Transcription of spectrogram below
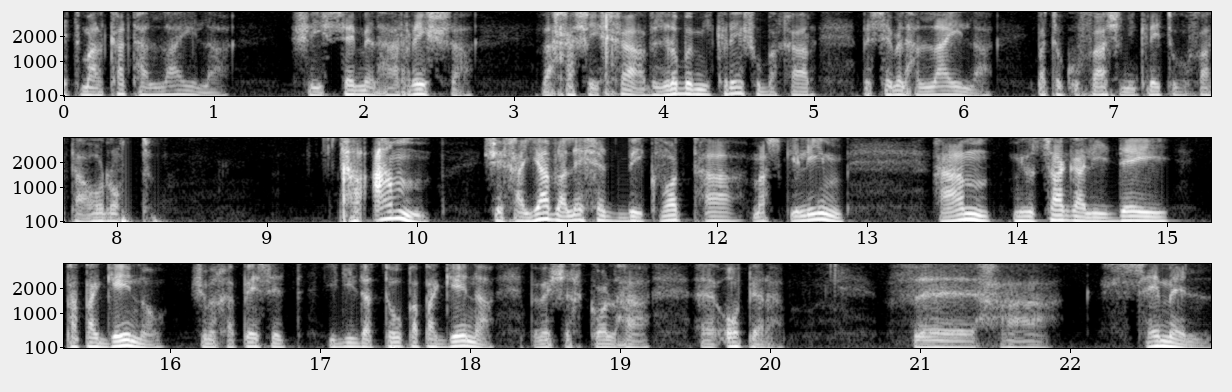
את מלכת הלילה, שהיא סמל הרשע והחשיכה, וזה לא במקרה שהוא בחר בסמל הלילה, בתקופה שנקראת תקופת האורות. העם שחייב ללכת בעקבות המשכילים, העם מיוצג על ידי פפגנו, שמחפש את ידידתו פפגנה במשך כל האופרה. והסמל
